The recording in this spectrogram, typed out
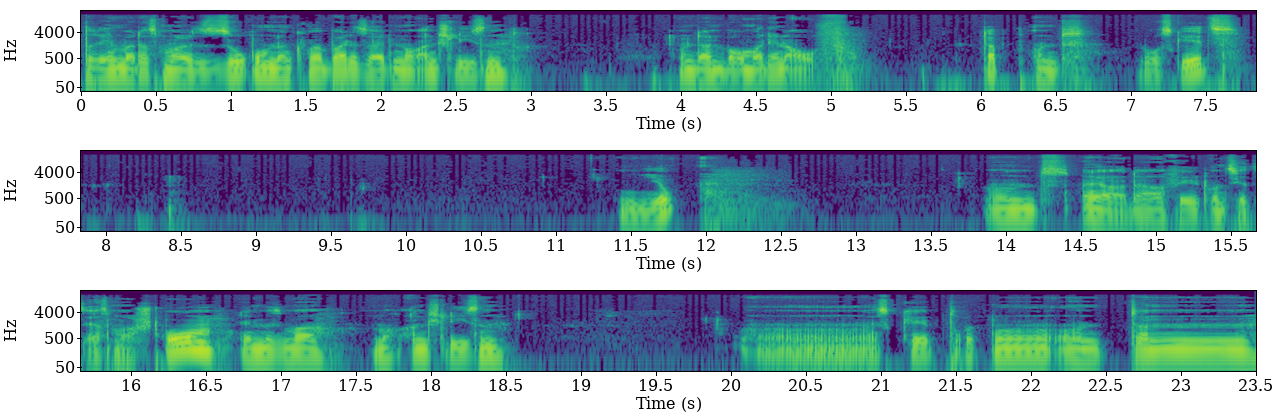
drehen wir das mal so rum, dann können wir beide Seiten noch anschließen. Und dann bauen wir den auf. Tab und los geht's. Jo. Und ja, da fehlt uns jetzt erstmal Strom. Den müssen wir noch anschließen. Äh, Escape drücken und dann...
